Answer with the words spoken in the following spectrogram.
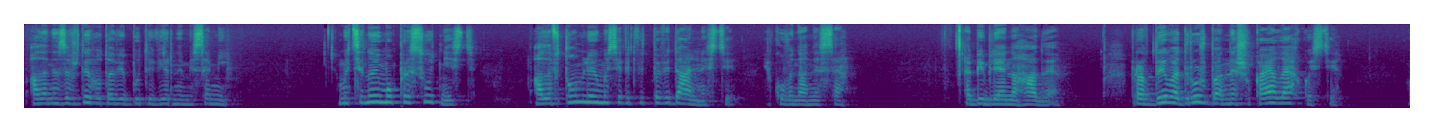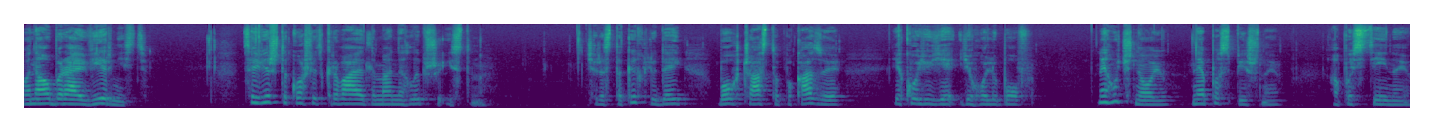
але не завжди готові бути вірними самі. Ми цінуємо присутність, але втомлюємося від відповідальності, яку вона несе. А Біблія нагадує: правдива дружба не шукає легкості, вона обирає вірність. Цей вірш також відкриває для мене глибшу істину. Через таких людей Бог часто показує, якою є його любов. Не гучною, не поспішною, а постійною.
